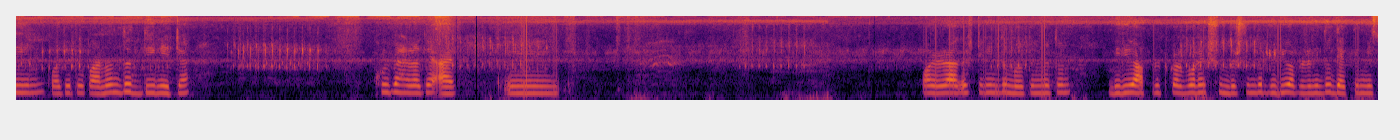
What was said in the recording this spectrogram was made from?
দিন, কতটুকু আনন্দের দিন এটা। খুবই ভালো লাগে। আর পনেরো আগস্টে কিন্তু নতুন নতুন ভিডিও আপলোড করব। অনেক সুন্দর সুন্দর ভিডিও আপনারা কিন্তু দেখতে মিস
